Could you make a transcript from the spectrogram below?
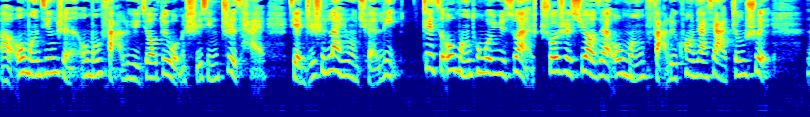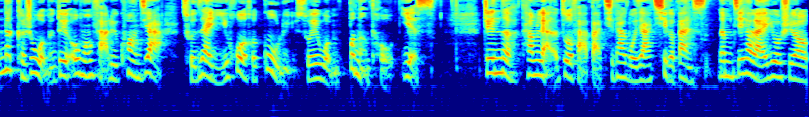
啊欧盟精神、欧盟法律就要对我们实行制裁，简直是滥用权力。这次欧盟通过预算，说是需要在欧盟法律框架下征税。那可是我们对欧盟法律框架存在疑惑和顾虑，所以我们不能投 yes。真的，他们俩的做法把其他国家气个半死。那么接下来又是要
